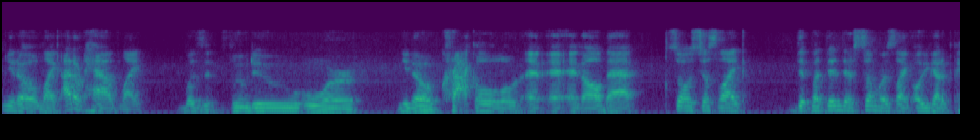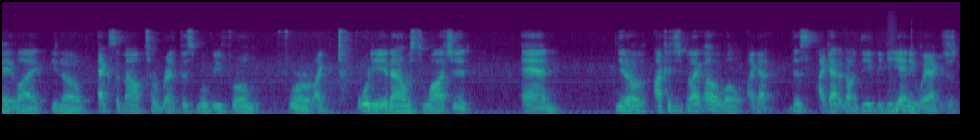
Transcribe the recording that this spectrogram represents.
you know like I don't have like was it Vudu or you know Crackle or, and, and and all that. So it's just like, but then there's somewhere it's like oh you got to pay like you know X amount to rent this movie for for like 48 hours to watch it, and you know, I could just be like, oh well, I got this, I got it on DVD anyway. I could just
